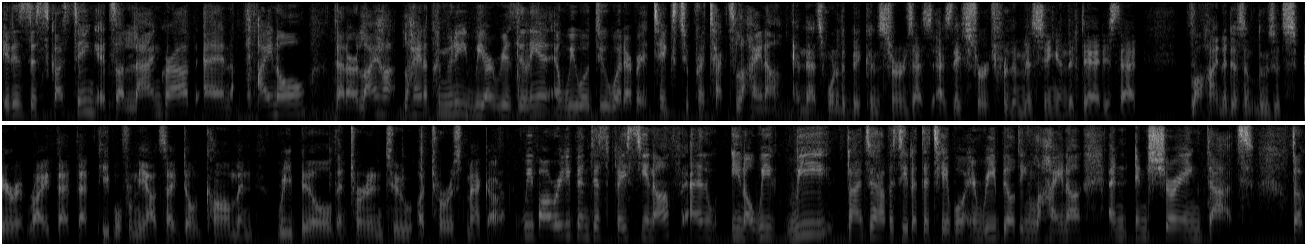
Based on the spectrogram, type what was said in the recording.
It is disgusting. It's a land grab. And I know that our Lahaina community, we are resilient and we will do whatever it takes to protect Lahaina. And that's one of the big concerns as, as they search for the missing and the dead is that Lahaina doesn't lose its spirit, right? That that people from the outside don't come and rebuild and turn it into a tourist mecca. We've already been displaced enough, and you know we we plan to have a seat at the table in rebuilding Lahaina and ensuring that the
